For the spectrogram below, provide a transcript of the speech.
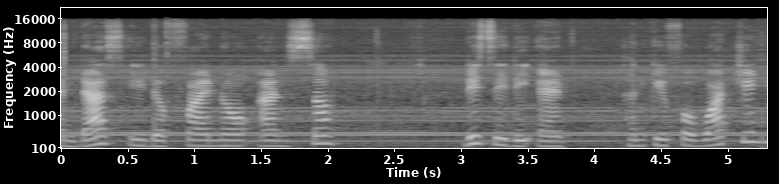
and that is the final answer. This is the end. Thank you for watching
